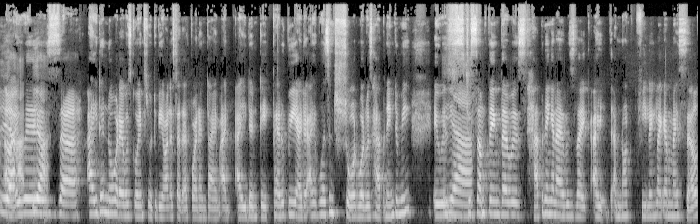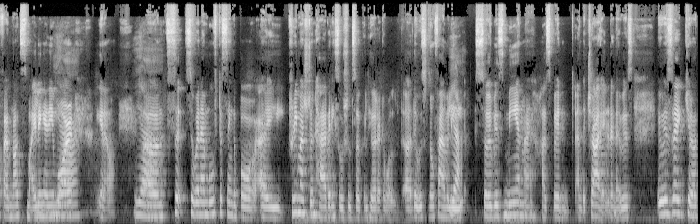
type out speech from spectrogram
Yeah uh, it was yeah. Uh, i didn't know what i was going through to be honest at that point in time i, I didn't take therapy. I, I wasn't sure what was happening to me. It was yeah. just something that was happening and i was like i i'm not feeling like i'm myself. I'm not smiling anymore. yeah you know. Yeah. Um, so, so when I moved to Singapore, I pretty much didn't have any social circle here at all. Uh, there was no family, yeah. so it was me and my husband and the child, and I was, it was like you know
